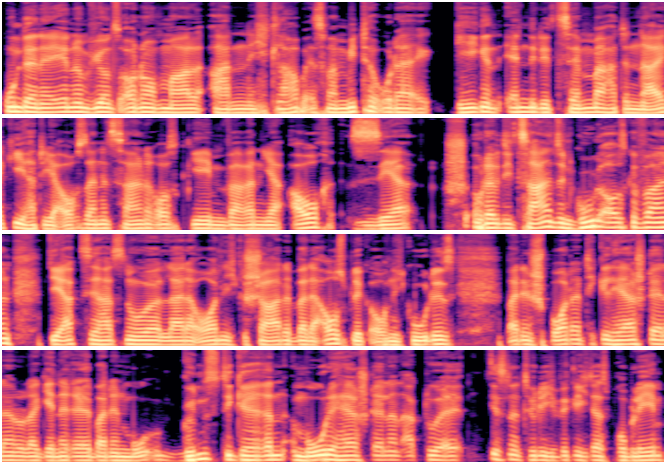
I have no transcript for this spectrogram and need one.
Und dann erinnern wir uns auch nochmal an, ich glaube, es war Mitte oder gegen Ende Dezember hatte Nike, hatte ja auch seine Zahlen rausgegeben, waren ja auch sehr oder die Zahlen sind gut ausgefallen. Die Aktie hat es nur leider ordentlich geschadet, weil der Ausblick auch nicht gut ist. Bei den Sportartikelherstellern oder generell bei den mo günstigeren Modeherstellern aktuell ist natürlich wirklich das Problem,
